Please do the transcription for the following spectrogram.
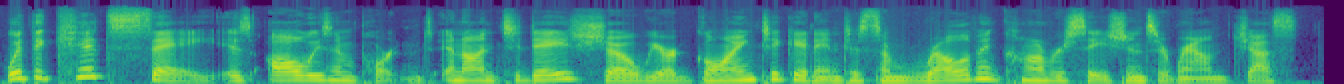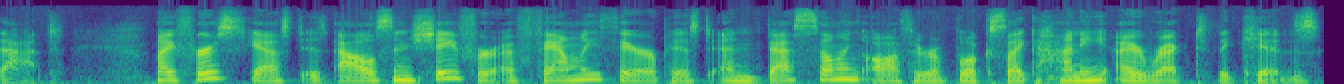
What the kids say is always important, and on today's show, we are going to get into some relevant conversations around just that. My first guest is Allison Schafer, a family therapist and best selling author of books like Honey, I Wrecked the Kids.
